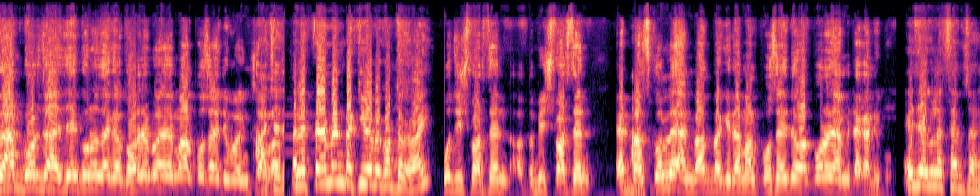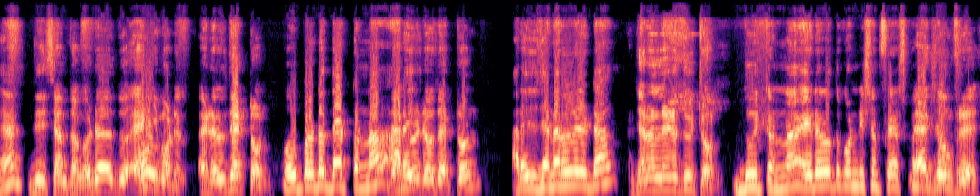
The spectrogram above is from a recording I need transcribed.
গ্রাম পর্যায়ে যে কোনো জায়গায় ঘরের মাল পৌঁছাই দেবো আচ্ছা ইনশাল্লাহ তাহলে পেমেন্টটা কীভাবে করতে হবে ভাই? পঁচিশ পার্সেন্ট বিশ পার্সেন্ট অ্যাডভান্স করলে আমি বাদ বাকিটা মাল পৌঁছাই দেওয়ার পরে আমি টাকা নিবো। এই যে এগুলো স্যামসাং হ্যাঁ? জি স্যামসাং একই মডেল এটা দেড় টন ওর দেড় টন না? আর দেড় টন আর এই যে জেনারেলের এটা? জেনারেল এটা দুই টন। দুই টন না? এটারও তো কন্ডিশন ফ্রেশ কন্ডিশন একদম ফ্রেশ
